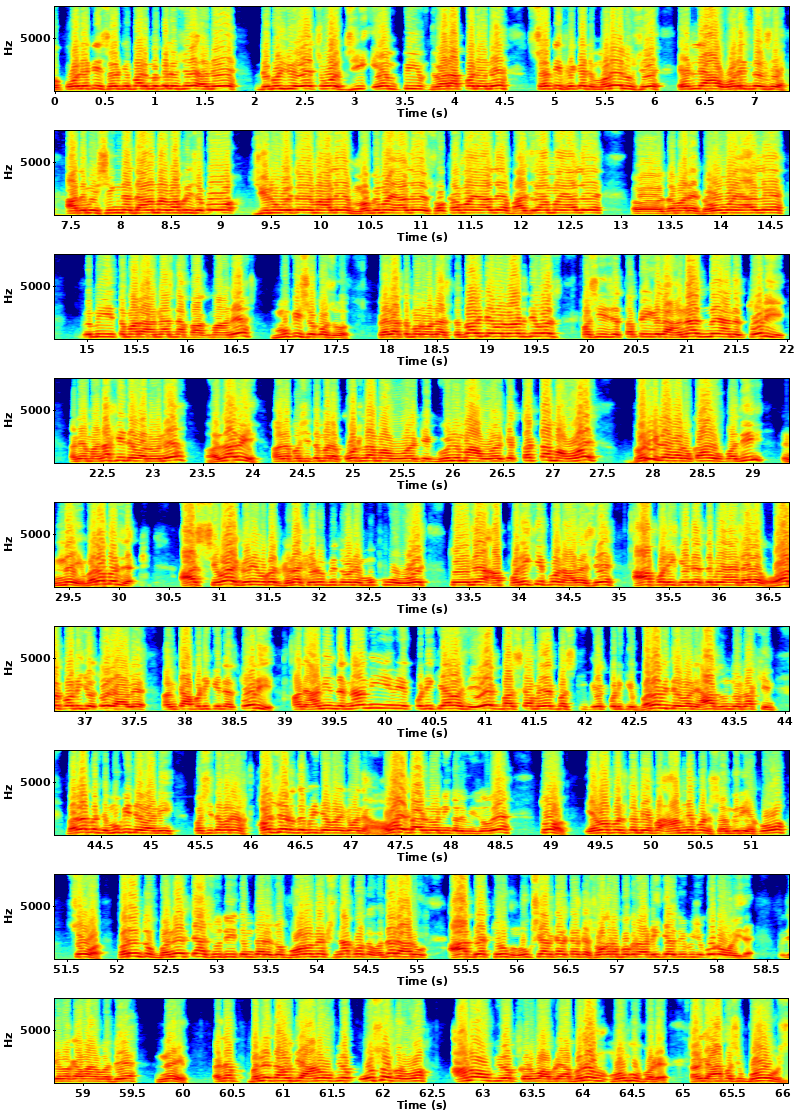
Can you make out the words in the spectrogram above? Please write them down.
ક્વોલિટી સર્ટિફાઈડ મૂકેલું છે અને ડબલ્યુ એચ ઓ જીએમપી દ્વારા પણ એને સર્ટિફિકેટ મળેલું છે. એટલે આ ઓરિજિનલ છે. આ તમે સિંગના દાણામાં વાપરી શકો. જીરું હોય તો એમાં હાલે મગમાં હાલે ચોખામાં હાલે બાજરામાં હાલે તમારે ઘઉંમાં હાલે. તમે તમારા અનાજના પાકમાં આને મૂકી શકો છો. પહેલા તમારો અનાજ તપાવી દેવાનો આઠ દિવસ, પછી જે તપી ગયેલા અનાજને આને તોડી અને એમાં નાખી દેવાનો અને હલાવી અને પછી તમારા કોઠલામાં હોય કે ગુણમાં હોય કે કટ્ટામાં હોય, ભરી લેવાનું કાંઈ ઉપાધિ નહીં. બરાબર છે? આ સિવાય ઘણી વખત ઘણા ખેડૂત મિત્રોને મૂકવું હોય તો એને આ પડીકી પણ આવે છે. આ પડીકીને તમે ડાયરેક્ટ હોલ પડી ગયો તોય હાલે. અને આ પડીકીને તોડી અને આની અંદર નાની એવી એક પડીકી આવે છે. એક બાસકામાં એક બાસકી એક પડીકી ભરાવી દેવાની, હાથ ઊંધો નાખીને બરાબર મૂકી દેવાની. પછી તમારે હજાર દબી દેવાની કે મને હવાઈ બહાર ન નીકળવી જોવે. તો એમાં પણ તમે આમને પણ સંગ્રહી શકો છો. પરંતુ બને ત્યાં સુધી તમે તારે જો બોરોમેક્સ નાખો તો વધારે સારું. આ બેગ થોડુંક નુકસાનકારક, કારણ કે છોકરા બોકરા અડી જાય તો બીજું ખોટો વળી જાય. જેમાં કાંઈ વધે નહીં. એટલે બને સુધી આનો ઉપયોગ ઓછો કરવો, આનો ઉપયોગ કરવો આપણે આ ભલે મોંઘું પડે. કારણ કે આ પછી બહુ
